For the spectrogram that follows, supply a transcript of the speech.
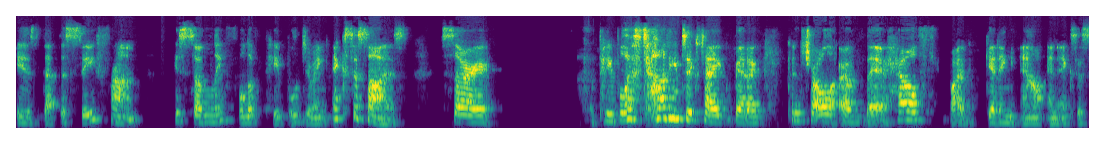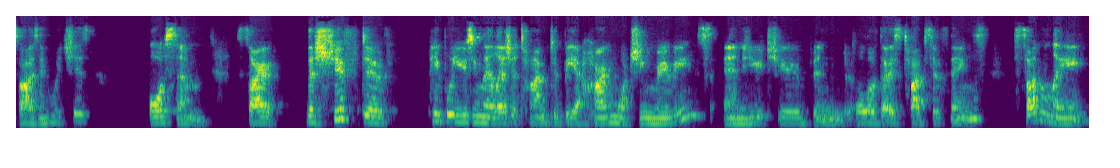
is that the seafront is suddenly full of people doing exercise. So people are starting to take better control of their health by getting out and exercising, which is awesome. So the shift of people using their leisure time to be at home watching movies and YouTube and all of those types of things suddenly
